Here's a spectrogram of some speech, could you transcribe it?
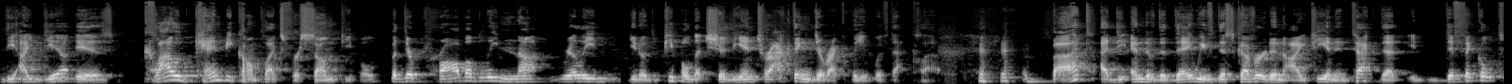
the idea is cloud can be complex for some people, but they're probably not really, you know, the people that should be interacting directly with that cloud. but at the end of the day, we've discovered in IT and in tech that difficult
